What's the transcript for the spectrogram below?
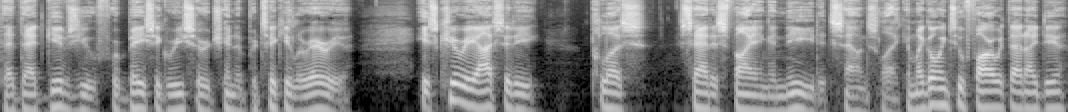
that that gives you for basic research in a particular area is curiosity plus satisfying a need, it sounds like. Am I going too far with that idea?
